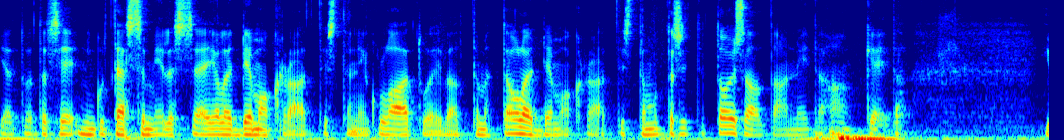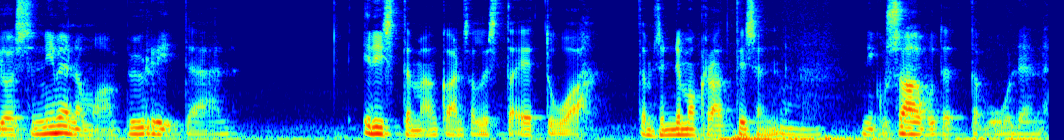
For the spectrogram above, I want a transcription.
ja tuota se niin kuin tässä mielessä ei ole demokraattista, niin kuin laatu ei välttämättä ole demokraattista, mutta sitten toisaalta on niitä hankkeita, joissa nimenomaan pyritään edistämään kansallista etua tämmöisen demokraattisen mm niin kuin saavutettavuuden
